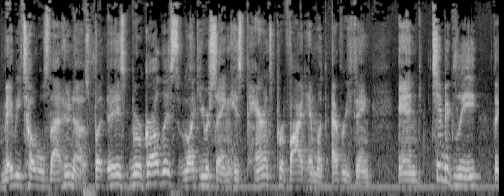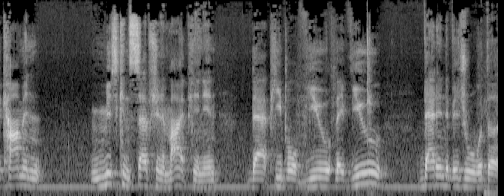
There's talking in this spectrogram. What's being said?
Maybe totals that, who knows? But his, regardless, like you were saying, his parents provide him with everything. And typically, the common misconception, in my opinion, that people view they view that individual with the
